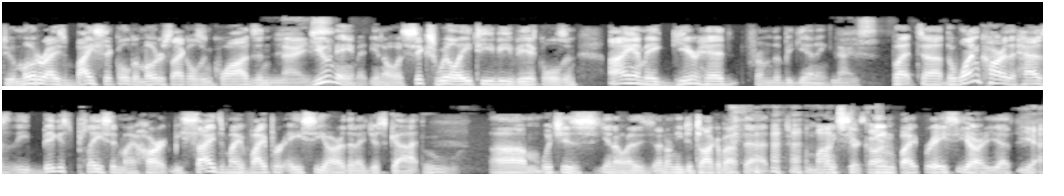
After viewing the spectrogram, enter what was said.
to a motorized bicycle to motorcycles and quads and nice. you name it, you know, a six wheel ATV vehicles. And I am a gearhead from the beginning. nice. But, uh, the one car that has the biggest place in my heart besides my Viper ACR that I just got, Ooh, um, which is, you know, I, I don't need to talk about that. monster car. Viper ACR. Yes Yeah.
